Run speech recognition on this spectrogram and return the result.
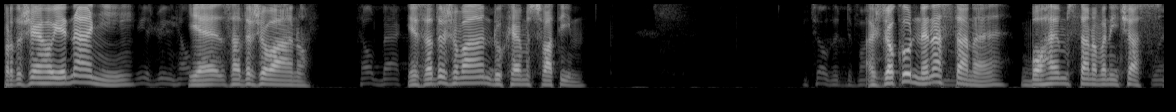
protože jeho jednání je zadržováno. Je zadržován duchem svatým. Až dokud nenastane Bohem stanovený čas.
